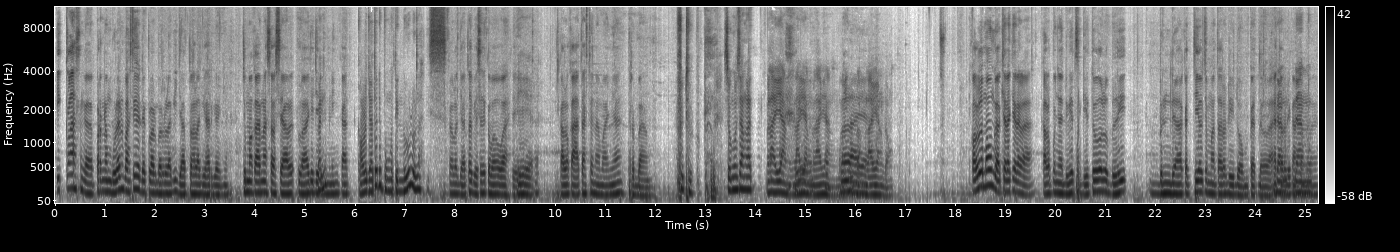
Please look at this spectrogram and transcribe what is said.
ikhlas nggak? Per 6 bulan pasti ada keluar baru lagi jatuh lagi harganya. Cuma karena sosial lu aja jadi Ben- meningkat. Kalau jatuh dipungutin dulu lah. Kalau jatuh biasanya ke bawah sih. Iya. Kalau ke atas tuh namanya terbang. Aduh. Sungguh sangat melayang, melayang, melayang, Melayang. melayang dong. Kalau lu mau nggak kira-kira lah? Kalau punya duit segitu lu beli benda kecil cuma taruh di dompet doang, eh, Dan, taruh di dan kantong doang.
